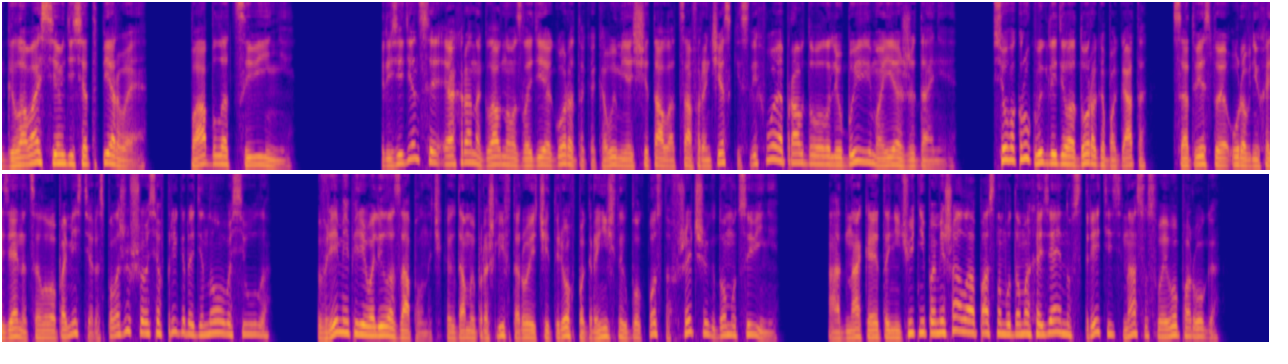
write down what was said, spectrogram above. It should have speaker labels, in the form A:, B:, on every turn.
A: Глава 71. Пабло Цивини. Резиденция и охрана главного злодея города, каковым я считал отца Франчески, с лихвой оправдывала любые мои ожидания. Все вокруг выглядело дорого-богато, соответствуя уровню хозяина целого поместья, расположившегося в пригороде Нового Сеула. Время перевалило за полночь, когда мы прошли второй из четырех пограничных блокпостов, шедших к дому Цивини. Однако это ничуть не помешало опасному домохозяину встретить нас у своего порога.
